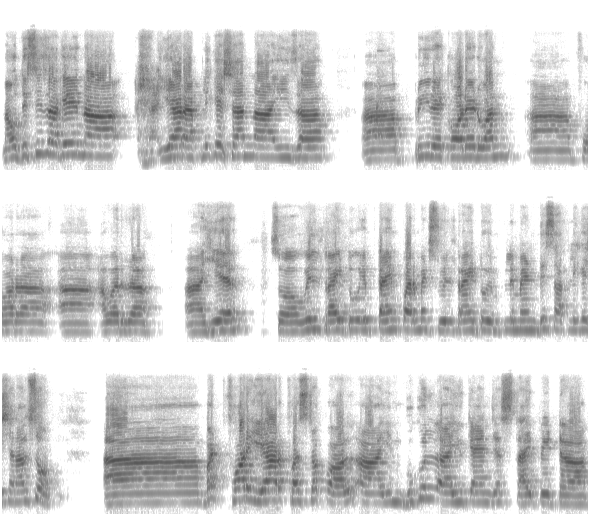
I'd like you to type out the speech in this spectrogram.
Now this is again uh, AR application uh, is a uh, pre-recorded one uh, for uh, uh, our uh, here. So we'll try to, if time permits, we'll try to implement this application also. Uh, but for AR, first of all, uh, in Google, uh, you can just type it, uh,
